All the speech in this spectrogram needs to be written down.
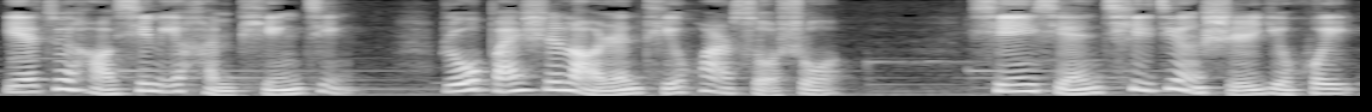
也最好心里很平静，如白石老人题画所说：“心闲气静时一挥。”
